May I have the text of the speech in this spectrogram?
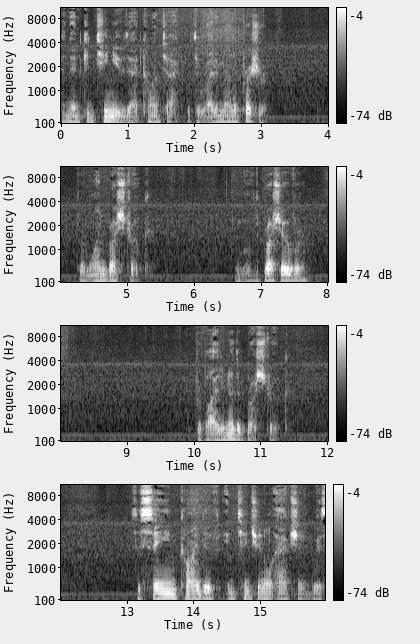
And then continue that contact with the right amount of pressure for one brush stroke. You move the brush over, provide another brushstroke. It's the same kind of intentional action with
